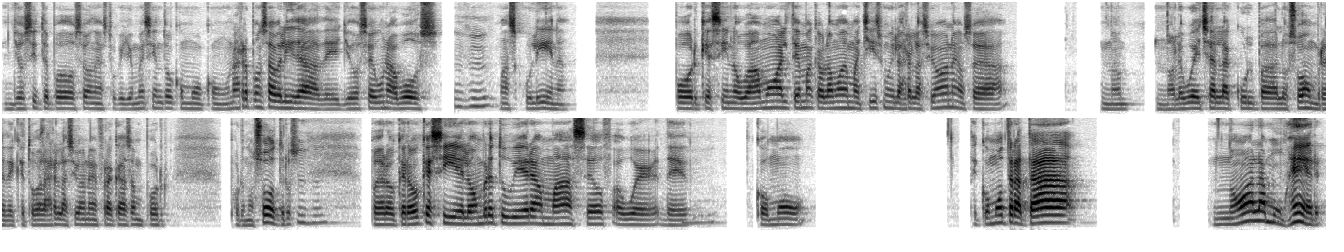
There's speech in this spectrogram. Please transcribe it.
yo sí te puedo ser honesto, que yo me siento como con una responsabilidad de yo ser una voz Ujú. masculina. Porque si nos vamos al tema que hablamos de machismo y las relaciones, o sea, no, no le voy a echar la culpa a los hombres de que todas las relaciones fracasan por, por nosotros. Ujú. Pero creo que si el hombre tuviera más self-aware de cómo, de cómo tratar, no a la mujer,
